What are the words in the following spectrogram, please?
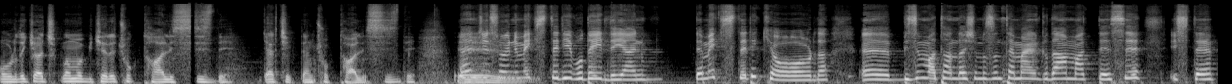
oradaki açıklama bir kere çok talihsizdi. Gerçekten çok talihsizdi. Bence Ee, söylemek istediği bu değildi yani demek istedi ki o orada Ee, bizim vatandaşımızın temel gıda maddesi işte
